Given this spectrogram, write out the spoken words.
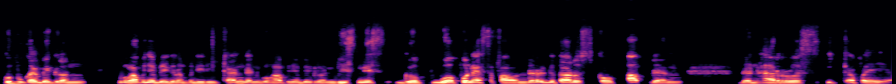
gue bukan background, gue nggak punya background pendidikan dan gue nggak punya background bisnis. Gue, gue pun as a founder gitu harus cope up dan dan harus ik, apa ya,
